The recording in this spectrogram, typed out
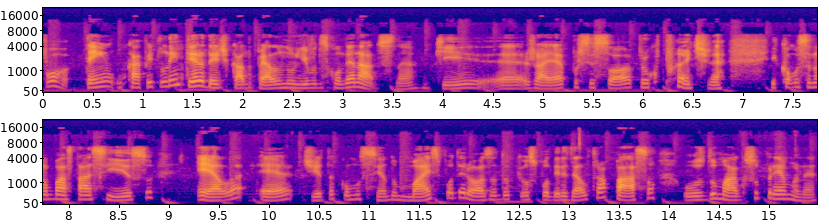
pô, tem um capítulo inteiro dedicado para ela no livro dos condenados, né? Que é, já é por si só preocupante, né? E como se não bastasse isso, ela é dita como sendo mais poderosa do que os poderes dela ultrapassam os do Mago Supremo, né?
